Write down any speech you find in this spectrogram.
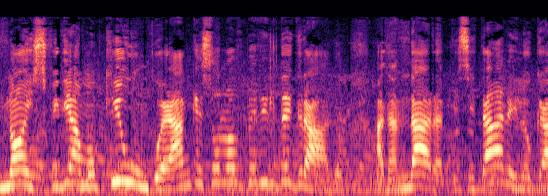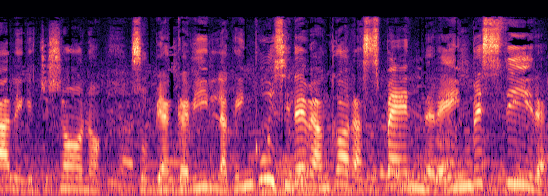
Noi sfidiamo chiunque, anche solo per il degrado, ad andare a visitare i locali che ci sono su Biancavilla, in cui si deve ancora spendere e investire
